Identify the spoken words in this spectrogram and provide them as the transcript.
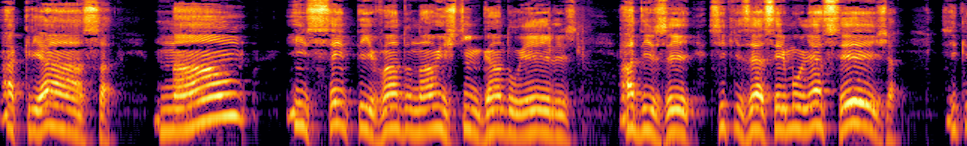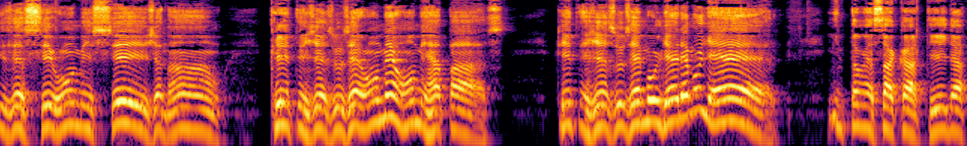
a criança, não incentivando, não instigando eles a dizer: se quiser ser mulher, seja, se quiser ser homem, seja, não. Crente em Jesus é homem, é homem, rapaz. Crente em Jesus é mulher, é mulher. Então essa cartilha,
